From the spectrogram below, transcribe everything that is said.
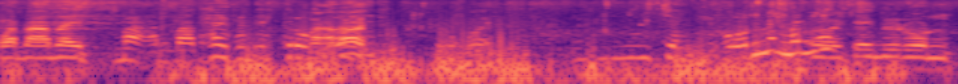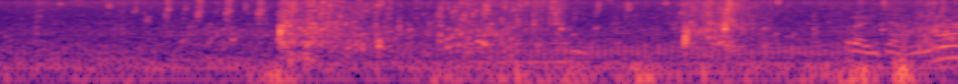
គាត់ណានេះបាទបាទហើយវិញគ្រូបាទហើយចេញពីរុនមិញចេញពីរុនត្រីយ៉ាងណា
